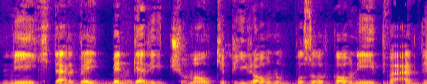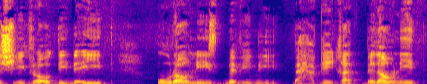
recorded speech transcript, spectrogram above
نیک در وی بنگرید شما که پیران و بزرگانید و اردشیر را دیده اید. او را نیز ببینید. به حقیقت بدانید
